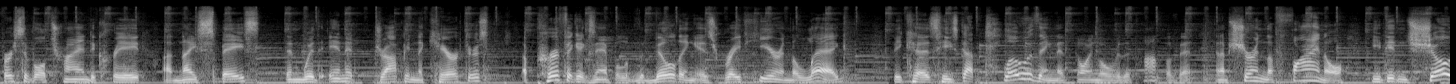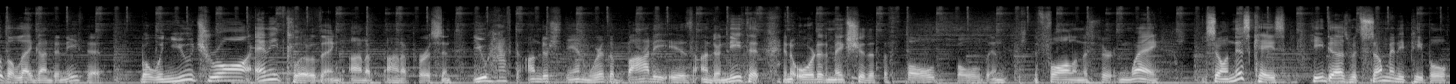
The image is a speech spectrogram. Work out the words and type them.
first of all, trying to create a nice space, then within it, dropping the characters. A perfect example of the building is right here in the leg because he's got clothing that's going over the top of it. And I'm sure in the final, he didn't show the leg underneath it. But when you draw any clothing on a, on a person, you have to understand where the body is underneath it in order to make sure that the folds fold and fall in a certain way. So in this case, he does what so many people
